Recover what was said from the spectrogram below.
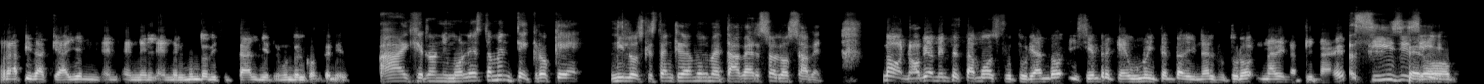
rápida que hay en, en, el, en el mundo digital y en el mundo del contenido? Ay, Jerónimo, honestamente creo que ni los que están creando el metaverso lo saben. No, no, obviamente estamos futureando y siempre que uno intenta adivinar el futuro, nadie latina, ¿eh? Sí, sí, Pero,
